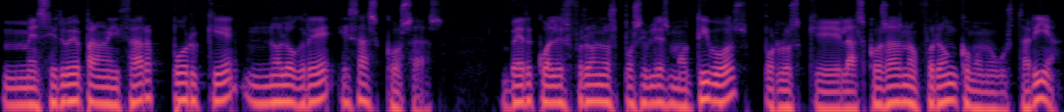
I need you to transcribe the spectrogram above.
me sirve para analizar por qué no logré esas cosas ver cuáles fueron los posibles motivos por los que las cosas no fueron como me gustaría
